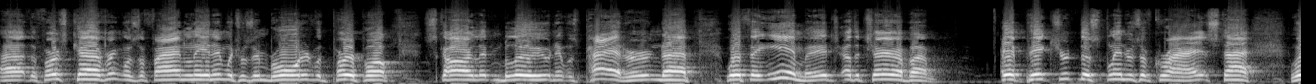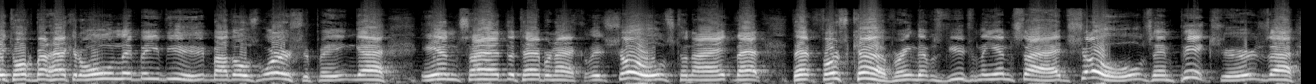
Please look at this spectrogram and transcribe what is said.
Uh, the first covering was the fine linen, which was embroidered with purple, scarlet, and blue, and it was patterned uh, with the image of the cherubim. It pictured the splendors of Christ. Uh, we talked about how it could only be viewed by those worshiping uh, inside the tabernacle. It shows tonight that that first covering that was viewed from the inside shows and pictures uh,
